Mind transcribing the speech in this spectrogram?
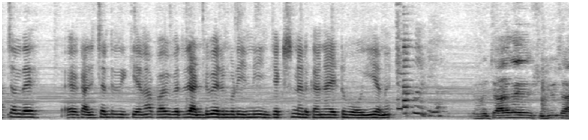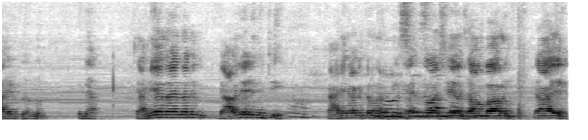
അച്ഛൻ ദേ കഴിച്ചോണ്ടിരിക്കുകയാണ്. അപ്പോൾ ഇവർ രണ്ടുപേരും കൂടി ഇനി ഇഞ്ചക്ഷൻ എടുക്കാനായിട്ട് പോവുകയാണ്. ഞാൻ ചായ ഷിജു ചായ എടുത്ത് തന്നു. പിന്നെ ചനി ഏതായിരുന്നാലും രാവിലെ എഴുന്നേറ്റ് കാര്യങ്ങളൊക്കെ ഇത്ര നടത്തി. ഏ, ദോശയും സാമ്പാറും. ചായയും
